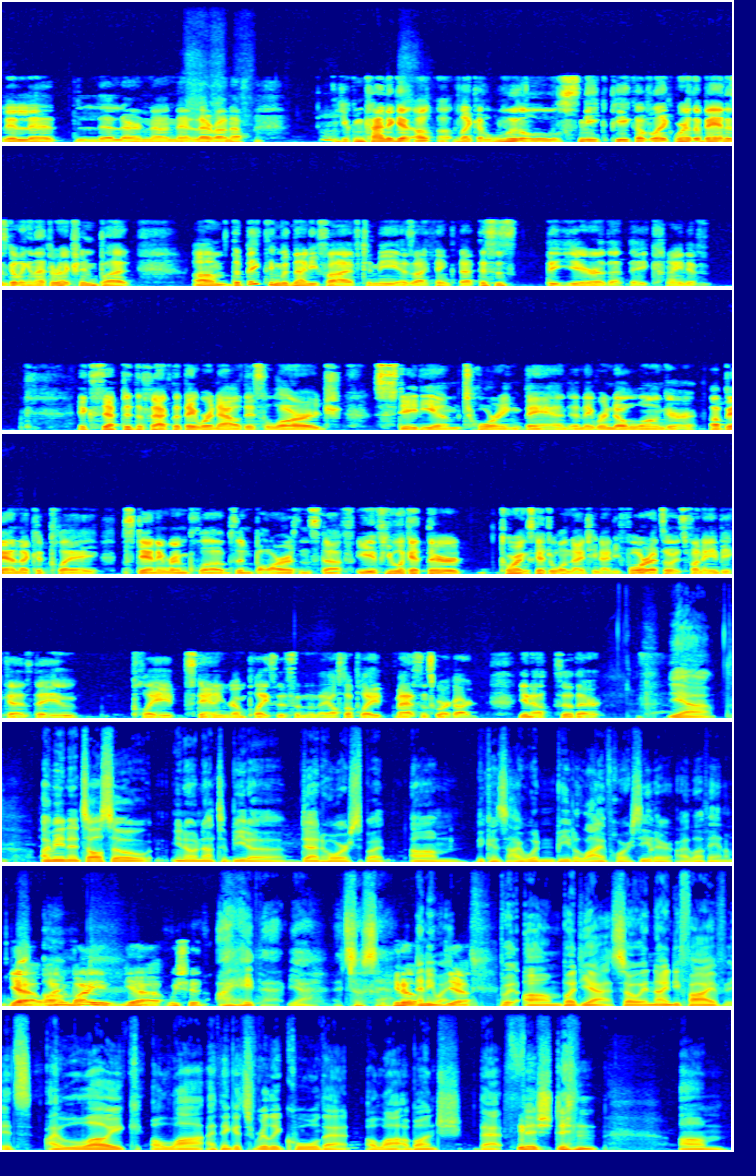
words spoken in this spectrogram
Lille Lille You can kind of get a, a like a little sneak peek of like where the band is going in that direction. But um, the big thing with '95 to me is I think that this is the year that they kind of accepted the fact that they were now this large stadium touring band and they were no longer a band that could play standing room clubs and bars and stuff. If you look at their touring schedule in 1994, it's always funny because they played standing room places and then they also played Madison Square Garden, you know? So they're Yeah. I mean, it's also, you know, not to beat a dead horse, but um because I wouldn't beat a live horse either. I love animals. yeah, why Um, why yeah, we should I hate that. Yeah. It's so sad. you know Anyway. yeah. But um but yeah, so in 95 it's I like a lot. I think it's really cool that a lot a bunch that Phish didn't um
